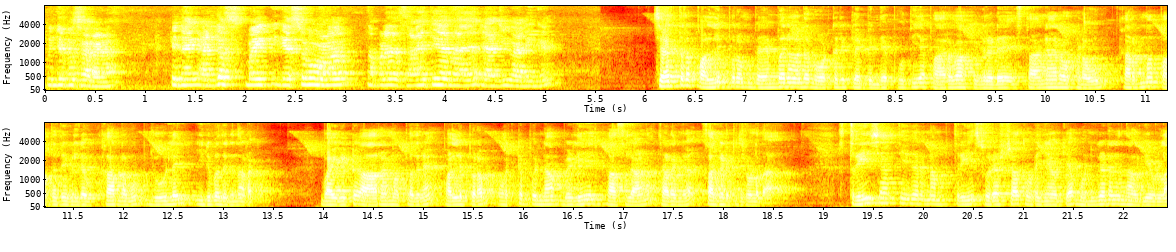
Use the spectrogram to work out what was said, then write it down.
കുഞ്ഞപ്പ സാറാണ്. പിന്നെ അഡ്രസ് ബൈ ഗസ്റ്റ് ഓണർ നമ്മുടെ സാഹിത്യകാരനായ രാജീവ് ആലിംഗൻ. ചേർത്തല പള്ളിപ്പുറം വേമ്പനാട് റോട്ടറി ക്ലബിന്റെ പുതിയ ഭാരവാഹികളുടെ സ്ഥാനാരോഹണവും കർമ്മ പദ്ധതികളുടെ ഉദ്ഘാടനവും ജൂലൈ ഇരുപതിന് നടക്കും. വൈകിട്ട് ആറ് മുപ്പതിന് പള്ളിപ്പുറം ഒറ്റപ്പുന്ന വെളിയിൽ ക്ലാസ്സിലാണ് ചടങ്ങ് സംഘടിപ്പിച്ചിട്ടുള്ളത്. സ്ത്രീ ശാക്തീകരണം സ്ത്രീ സുരക്ഷ തുടങ്ങിയവയ്ക്ക് മുൻഗണന നൽകിയുള്ള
